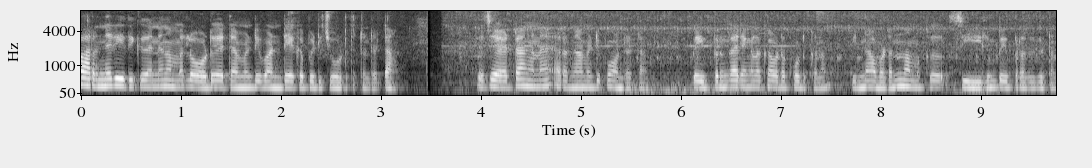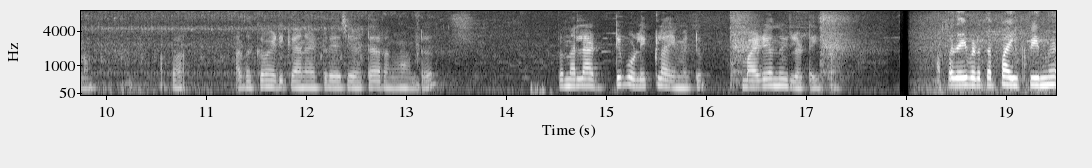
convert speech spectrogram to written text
പറഞ്ഞ രീതിക്ക് തന്നെ നമ്മൾ ലോഡ് കയറ്റാൻ വേണ്ടി വണ്ടിയൊക്കെ പിടിച്ചു കൊടുത്തിട്ടുണ്ട് കേട്ടോ. അപ്പോൾ ചേട്ടൻ അങ്ങനെ ഇറങ്ങാൻ വേണ്ടി പോകണ്ട കേട്ടോ. പേപ്പറും കാര്യങ്ങളൊക്കെ അവിടെ കൊടുക്കണം. പിന്നെ അവിടെ നിന്ന് നമുക്ക് സീലും പേപ്പറൊക്കെ കിട്ടണം. അപ്പോൾ അതൊക്കെ മേടിക്കാനായിട്ട് ചേട്ടൻ ഇറങ്ങുന്നുണ്ട്. ഇപ്പം നല്ല അടിപൊളി ക്ലൈമറ്റും മഴയൊന്നും ഇല്ല കേട്ടോ ഇപ്പം. അപ്പോൾ ദേ ഇവിടുത്തെ പൈപ്പിൽ നിന്ന്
